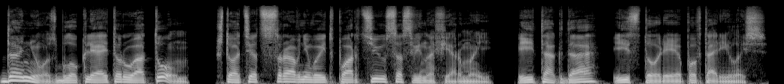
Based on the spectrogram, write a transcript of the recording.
донес Блокляйтеру о том, что отец сравнивает партию со свинофермой. И тогда история повторилась.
